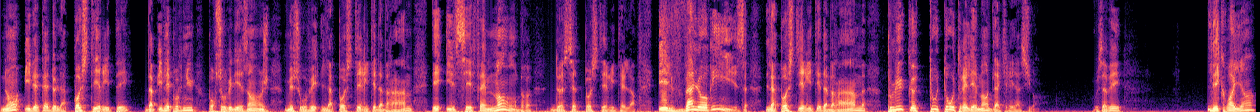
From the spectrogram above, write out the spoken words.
Non, il était de la postérité il n'est pas venu pour sauver les anges, mais sauver la postérité d'Abraham, et il s'est fait membre de cette postérité-là. Il valorise la postérité d'Abraham plus que tout autre élément de la création. Vous savez, les croyants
